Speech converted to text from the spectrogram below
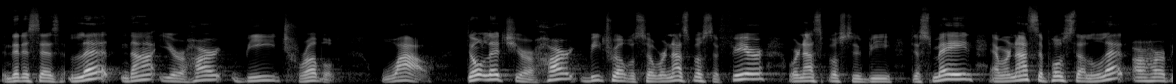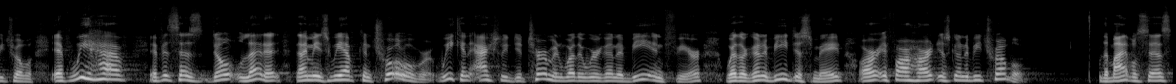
And then it says, Let not your heart be troubled. Wow. Don't let your heart be troubled. So we're not supposed to fear, we're not supposed to be dismayed, and we're not supposed to let our heart be troubled. If we have, if it says don't let it, that means we have control over it. We can actually determine whether we're going to be in fear, whether we're going to be dismayed, or if our heart is going to be troubled. The Bible says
